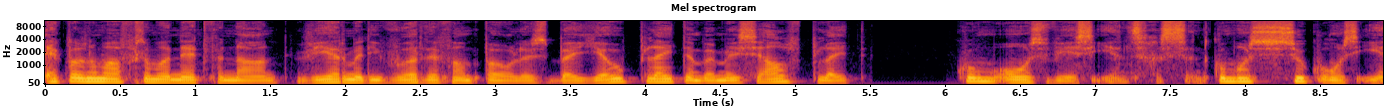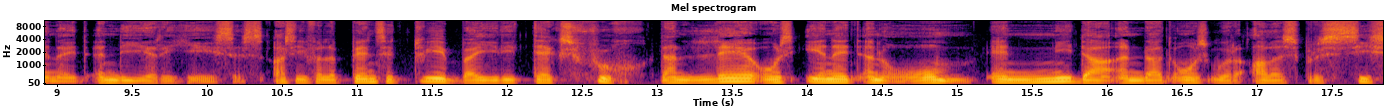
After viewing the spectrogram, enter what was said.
Ek wil nou maar sommer net vanaand weer met die woorde van Paulus by jou pleit en by myself pleit. Kom ons wees eensgesind. Kom ons soek ons eenheid in die Here Jesus. As jy Filippense 2 by hierdie teks voeg, dan lê ons eenheid in Hom en nie daarin dat ons oor alles presies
